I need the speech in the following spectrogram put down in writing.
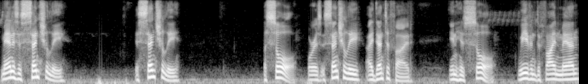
Man is essentially, essentially a soul, or is essentially identified in his soul. We even define man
